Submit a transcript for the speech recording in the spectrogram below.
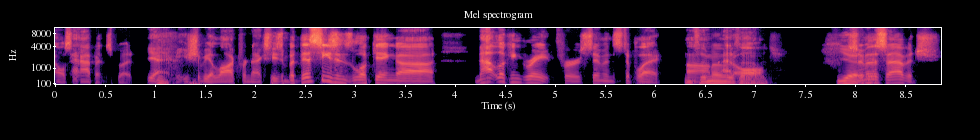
else happens. But yeah, he should be a lock for next season. But this season's looking uh not looking great for Simmons to play um, at all. savage. Yeah, Simmons the Savage.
